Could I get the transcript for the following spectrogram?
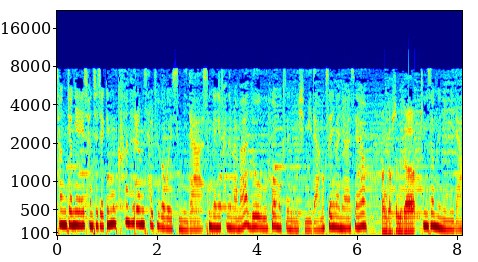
성경의 전체적인 큰 흐름 살펴보고 있습니다. 성경의 파노라마 노우호 목사님이십니다. 목사님 안녕하세요. 반갑습니다. 김성윤입니다.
